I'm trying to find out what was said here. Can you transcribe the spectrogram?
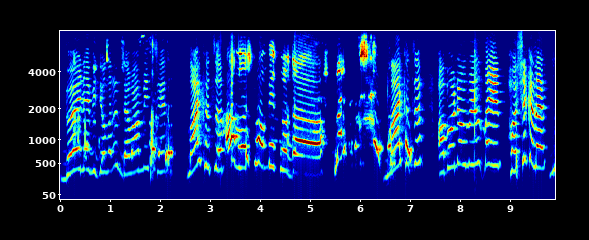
Böyle videoların devamı için like atıp Abla son bir turda. like atıp abone olmayı unutmayın. Hoşçakalın.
